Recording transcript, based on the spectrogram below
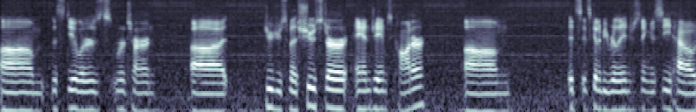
Um, the Steelers return uh, Juju Smith-Schuster and James Conner. Um, it's it's going to be really interesting to see how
